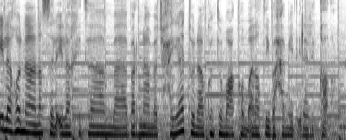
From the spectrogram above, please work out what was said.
إلى هنا نصل إلى ختام برنامج حياتنا. كنت معكم أنا طيبة حميد. إلى اللقاء.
